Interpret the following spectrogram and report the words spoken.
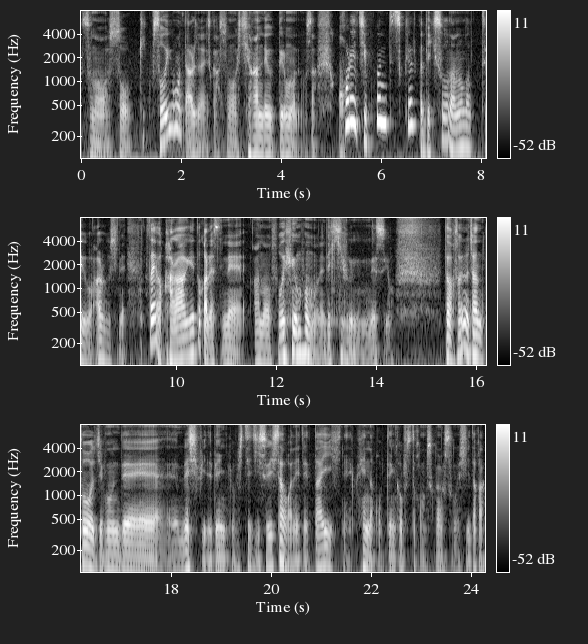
その、そう、結構そういうもんってあるじゃないですか。その市販で売ってるものでもさ、これ自分で作れればできそうなのだっていうのがあるしね。例えば唐揚げとかですね、あの、そういうもんもね、できるんですよ。だからそういうのちゃんと自分でレシピで勉強して自炊した方がね、絶対いいしね、変なこう添加物とかも少なく済むし、だから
